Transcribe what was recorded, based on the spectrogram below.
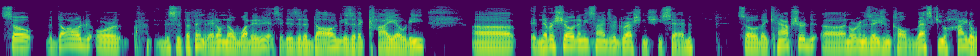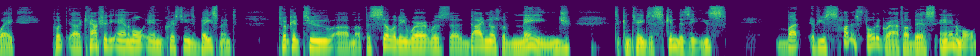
So the dog, or this is the thing, they don't know what it is. It is it a dog? Is it a coyote? Uh, it never showed any signs of aggression, she said. So they captured uh, an organization called Rescue Hideaway, put uh, captured the animal in Christine's basement, took it to um, a facility where it was uh, diagnosed with mange. It's a contagious skin disease. But if you saw this photograph of this animal,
